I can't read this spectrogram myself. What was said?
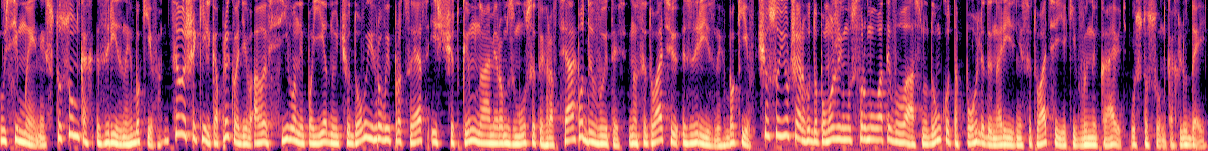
у сімейних стосунках з різних боків. Це лише кілька прикладів, але всі вони поєднують чудовий ігровий процес із чітким наміром змусити гравця подивитись на ситуацію з різних боків, що в свою чергу допоможе йому сформувати власну думку та погляд погляди на різні ситуації, які виникають у стосунках людей.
